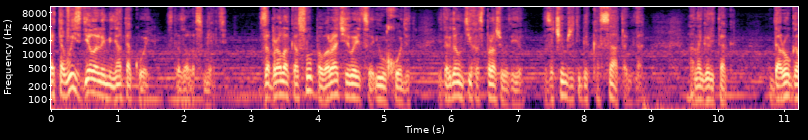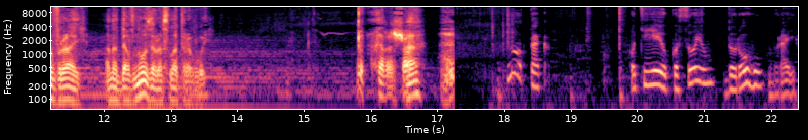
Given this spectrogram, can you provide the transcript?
Это вы сделали меня такой, сказала смерть. Забрала косу, поворачивается и уходит. И тогда он тихо спрашивает ее, «А зачем же тебе коса тогда? Она говорит так, дорога в рай, она давно заросла травой. Хорошо. А? Ну, от так. Отією косою дорогу в рай.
